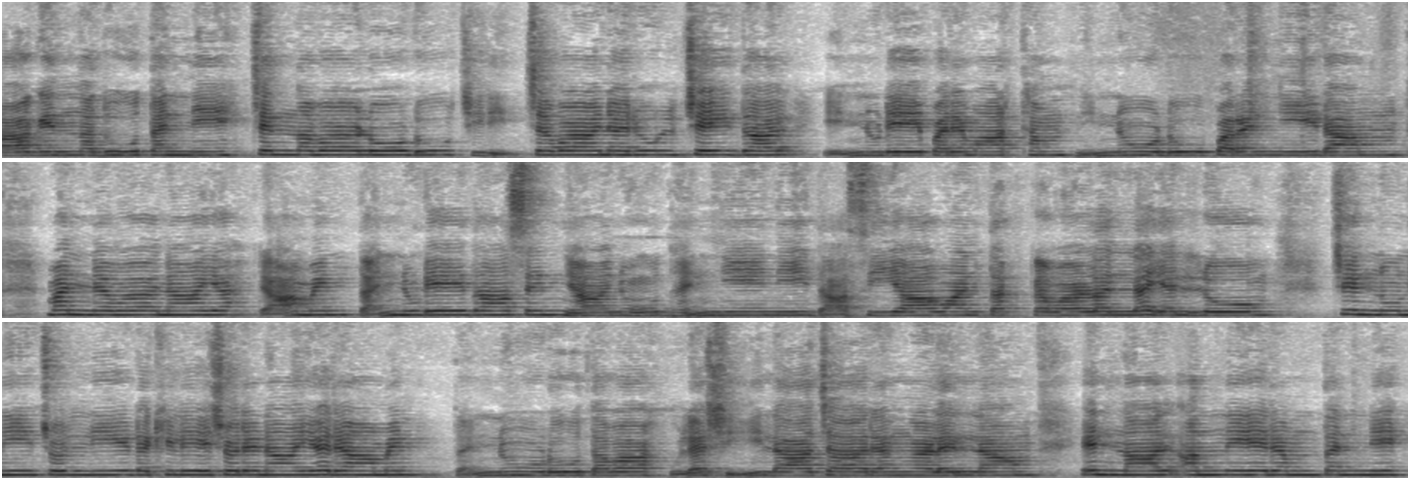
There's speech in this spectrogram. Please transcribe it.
ആകുന്നതു തന്നെ ചെന്നവളോടു ചിരിച്ചവാനരുൾ ചെയ്താൽ എന്നുടെ പരമാർത്ഥം നിന്നോടു പറഞ്ഞിടാം. മന്നവനായ രാമൻ തന്നുടെ ദാസൻ ഞാനു ധന്യേ നീ ദാസിയാവാൻ തക്കവളല്ലയല്ലോ. ചെന്നു നീ ചൊല്ലിയിടഖിലേശ്വരനായ രാമൻ തന്നോടു തവ കുലശീലാചാരങ്ങളെല്ലാം. എന്നാൽ അന്നേരം തന്നെ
